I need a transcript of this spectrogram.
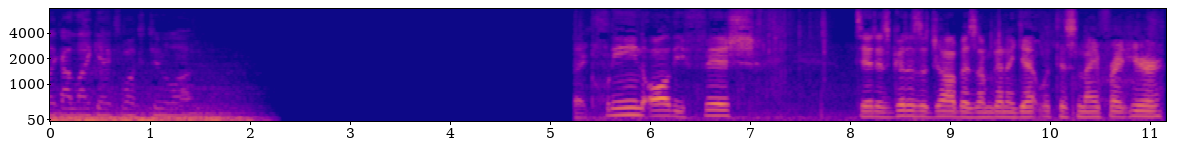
like I like Xbox too a lot. I cleaned all the fish. Did as good as a job as I'm gonna get with this knife right here.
